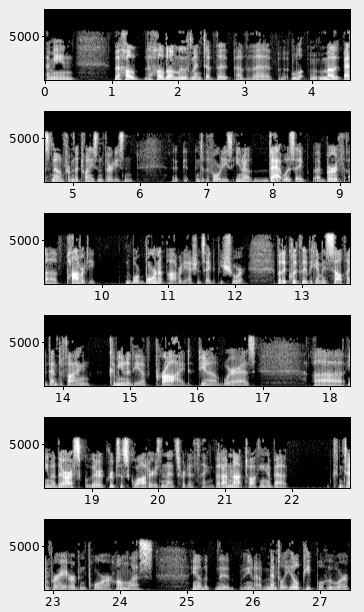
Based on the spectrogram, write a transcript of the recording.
I mean, the ho- the hobo movement of the of the mo- best known from the 20s and 30s and into the 40s. You know, that was a, a birth of poverty, or born of poverty, I should say, to be sure. But it quickly became a self-identifying community of pride. You know, whereas. Uh, you know, there are there are groups of squatters and that sort of thing, but I'm not talking about contemporary urban poor or homeless you know the, the you know mentally ill people who were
